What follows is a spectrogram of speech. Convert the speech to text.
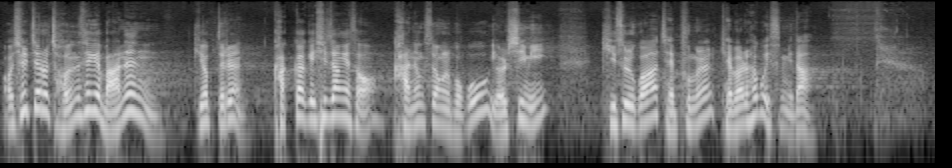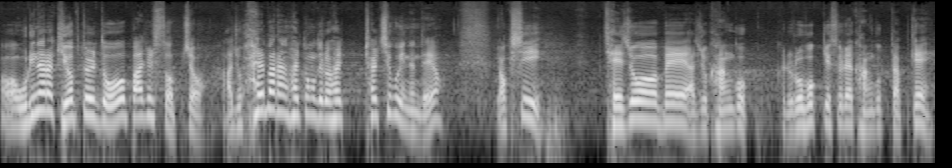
어, 실제로 전 세계 많은 기업들은 각각의 시장에서 가능성을 보고 열심히 기술과 제품을 개발을 하고 있습니다. 어, 우리나라 기업들도 빠질 수 없죠. 아주 활발한 활동들을 할, 펼치고 있는데요. 역시 제조업의 아주 강국, 그리고 로봇 기술의 강국답게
